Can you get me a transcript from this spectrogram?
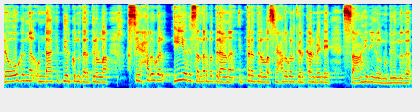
രോഗങ്ങൾ ഉണ്ടാക്കി തീർക്കുന്ന തരത്തിലുള്ള സിഹറുകൾ ഈ ഒരു സന്ദർഭത്തിലാണ് ഇത്തരത്തിലുള്ള സിഹറുകൾ തീർക്കാൻ വേണ്ടി സാഹചര്യങ്ങൾ മുതിരുന്നത്.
